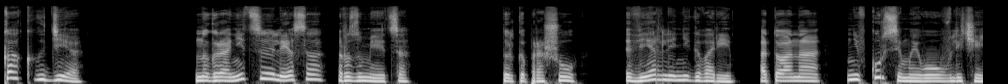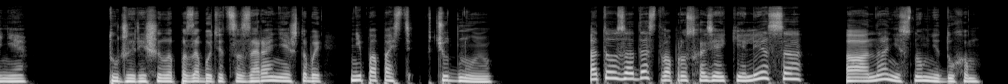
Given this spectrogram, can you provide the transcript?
Как где? На границе леса, разумеется. Только прошу, Верле не говори, а то она не в курсе моего увлечения. Тут же решила позаботиться заранее, чтобы не попасть в чудную. А то задаст вопрос хозяйке леса, а она ни сном, ни духом.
